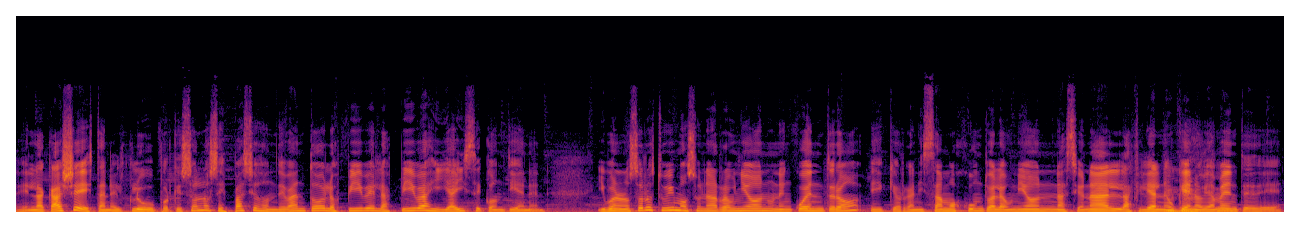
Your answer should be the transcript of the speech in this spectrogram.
en la calle está en el club, porque son los espacios donde van todos los pibes, las pibas y ahí se contienen. Y bueno, nosotros tuvimos una reunión, un encuentro eh, que organizamos junto a la Unión Nacional, la filial Neuquén, obviamente, de,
